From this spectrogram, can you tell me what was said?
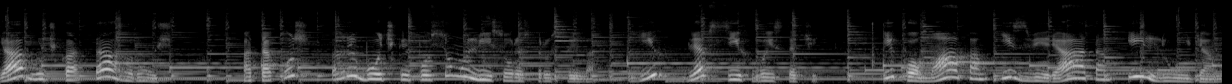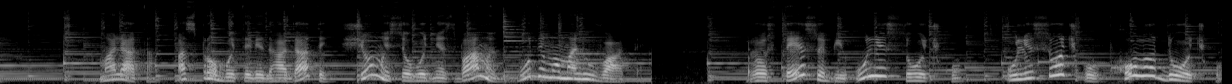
яблучка та груші. А також грибочки по всьому лісу розтрусила. Їх для всіх вистачить. І комахам, і звірятам, і людям. Малята, а спробуйте відгадати, що ми сьогодні з вами будемо малювати. Росте собі у лісочку, у лісочку в холодочку,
